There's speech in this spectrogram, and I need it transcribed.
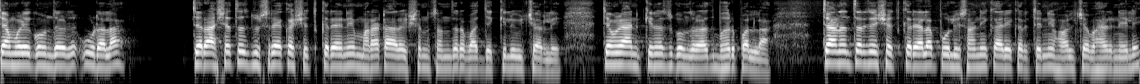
त्यामुळे गोंधळ उडाला. तर अशातच दुसऱ्या एका शेतकऱ्याने मराठा आरक्षण संदर्भात देखील विचारले. त्यामुळे आणखीनच गोंधळात भर पडला. त्यानंतर त्या शेतकऱ्याला पोलिसांनी कार्यकर्त्यांनी हॉलच्या बाहेर नेले.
